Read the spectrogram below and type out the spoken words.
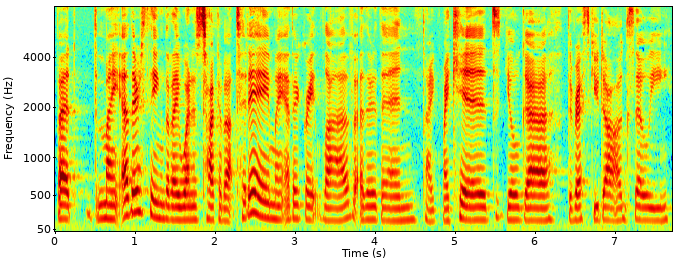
But my other thing that I wanted to talk about today, my other great love, other than like my kids, yoga, the rescue dog, Zoe,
